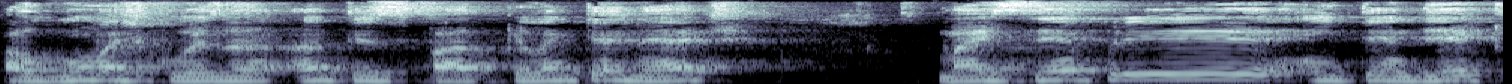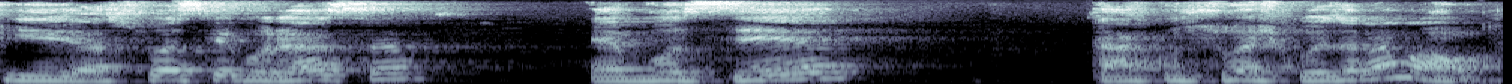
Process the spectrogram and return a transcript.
algumas coisas antecipadas pela internet, mas sempre entender que a sua segurança é você estar tá com suas coisas na mão.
